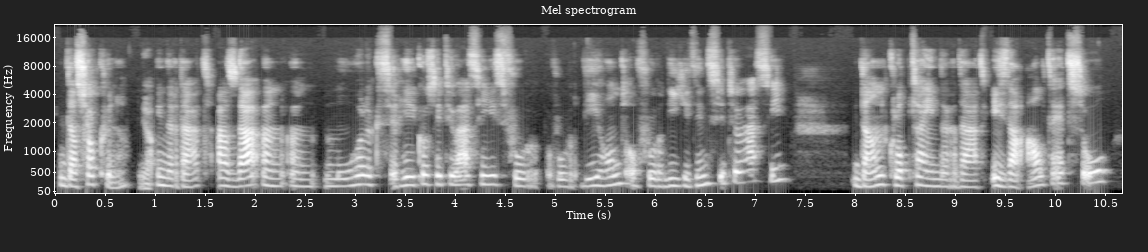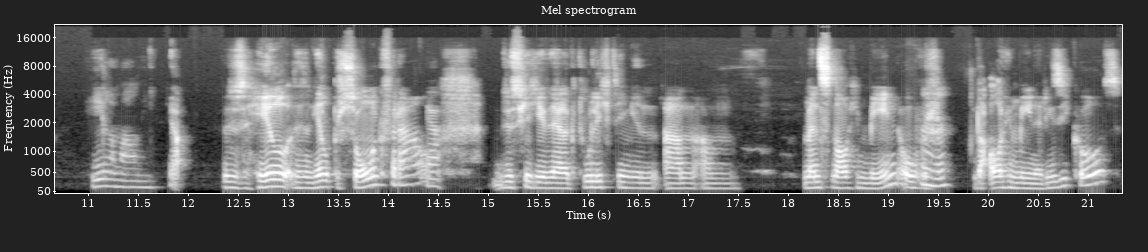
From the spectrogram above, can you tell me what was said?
Dat zou kunnen, Ja. inderdaad. Als dat een, een mogelijke risicosituatie is voor, voor die hond of voor die gezinssituatie, dan klopt dat inderdaad. Is dat altijd zo? Helemaal niet. Dus heel, het is een heel persoonlijk verhaal. Ja. Dus je geeft eigenlijk toelichtingen aan, aan mensen algemeen over Mhm. de algemene risico's.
